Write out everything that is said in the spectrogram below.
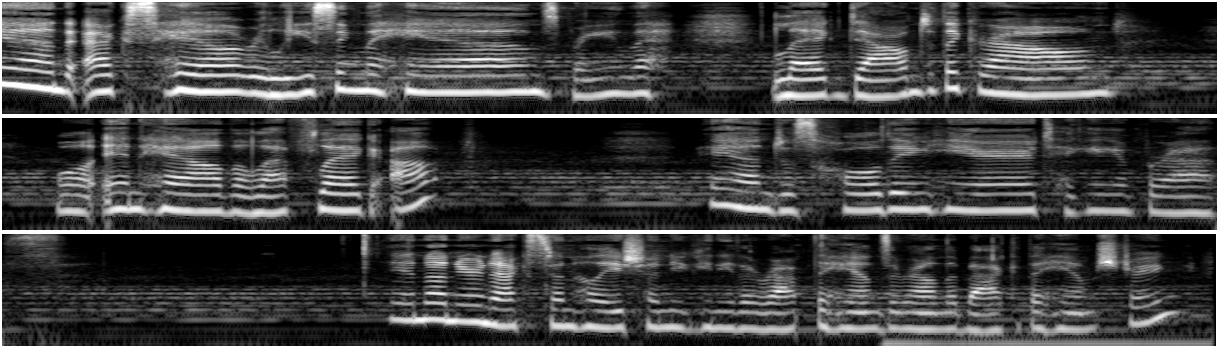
And exhale, releasing the hands, bringing the leg down to the ground. We'll inhale the left leg up and just holding here, taking a breath. And on your next inhalation, you can either wrap the hands around the back of the hamstring.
